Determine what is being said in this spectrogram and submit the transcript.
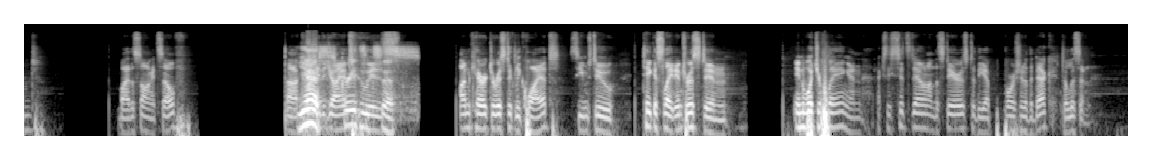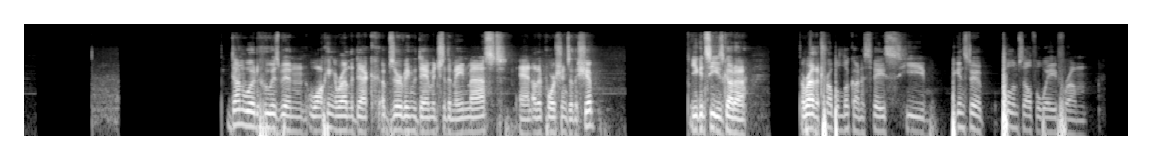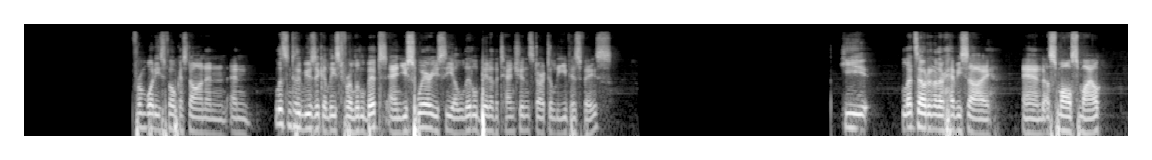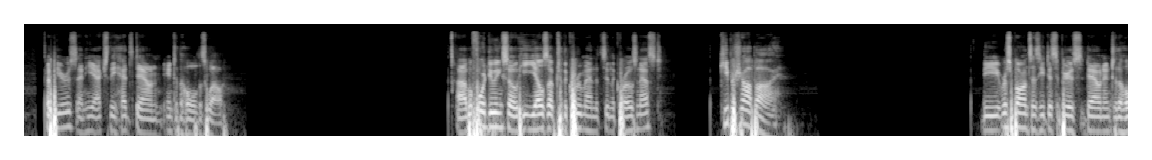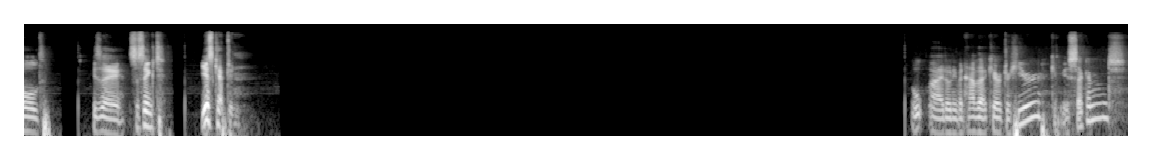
disturbed by the song itself. Uh, yes, the Giant, great who is success. uncharacteristically quiet, seems to take a slight interest in in what you're playing and actually sits down on the stairs to the upper portion of the deck to listen. Dunwood, who has been walking around the deck observing the damage to the mainmast and other portions of the ship, you can see he's got a, a rather troubled look on his face. He begins to pull himself away from from what he's focused on and, and listen to the music at least for a little bit, and you swear you see a little bit of the tension start to leave his face. He lets out another heavy sigh, and a small smile appears, and he actually heads down into the hold as well. Uh, before doing so, he yells up to the crewman that's in the crow's nest Keep a sharp eye. The response as he disappears down into the hold is a succinct, Yes, Captain. Oh, I don't even have that character here. Give me a second.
